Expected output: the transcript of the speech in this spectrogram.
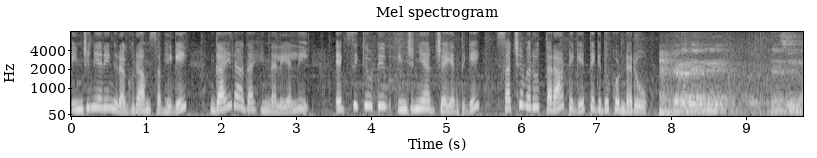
ಇಂಜಿನಿಯರಿಂಗ್ ರಘುರಾಮ್ ಸಭೆಗೆ ಗೈರಾದ ಹಿನ್ನೆಲೆಯಲ್ಲಿ ಎಕ್ಸಿಕ್ಯೂಟಿವ್ ಇಂಜಿನಿಯರ್ ಜಯಂತ್ಗೆ ಸಚಿವರು ತರಾಟೆಗೆ ತೆಗೆದುಕೊಂಡರು. ಇಲ್ಲ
